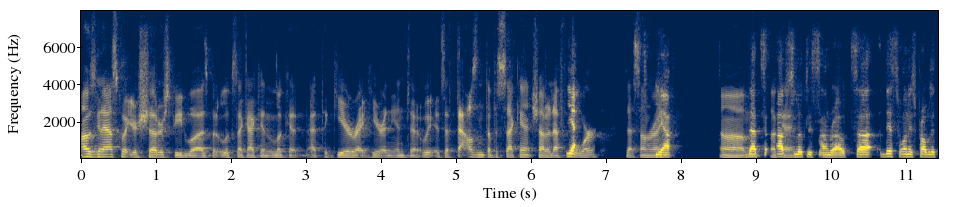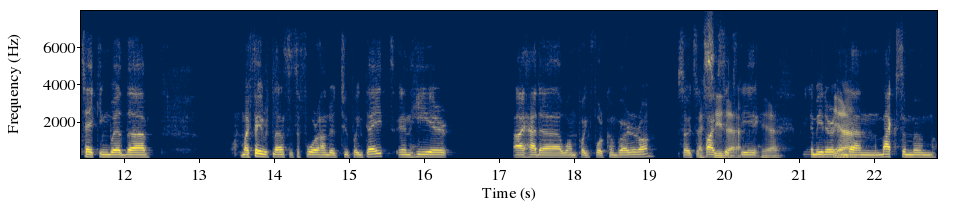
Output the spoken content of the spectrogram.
I was going to ask what your shutter speed was, but it looks like I can look at, at the gear right here in the into. It's a thousandth of a second shot at f4. Yeah. Does that sound right? Yeah, Um, that's okay. absolutely sound right. So this one is probably taking with uh, my favorite lens is a 400 2.8, and here I had a 1.4 converter on, so it's a I see 560 Yeah. millimeter, Yeah. and then maximum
